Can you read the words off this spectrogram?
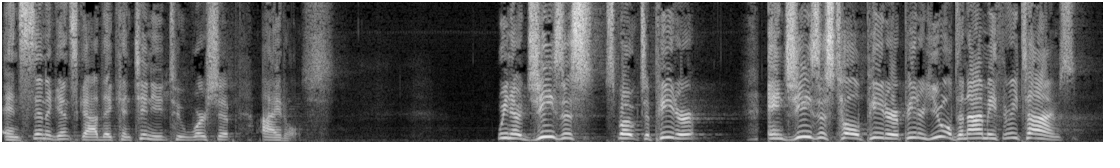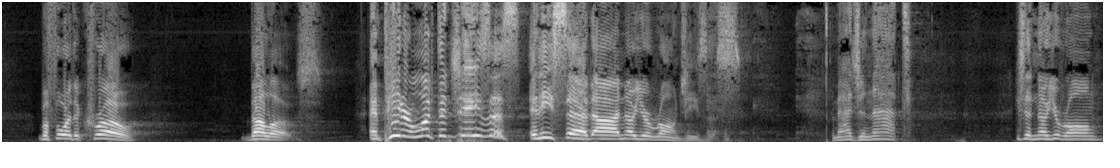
and sin against God. They continued to worship idols. We know Jesus spoke to Peter and Jesus told Peter, Peter, you will deny me three times before the crow bellows. And Peter looked at Jesus and he said, uh, No, you're wrong, Jesus. Imagine that. He said, No, you're wrong.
